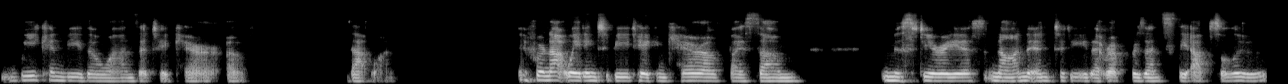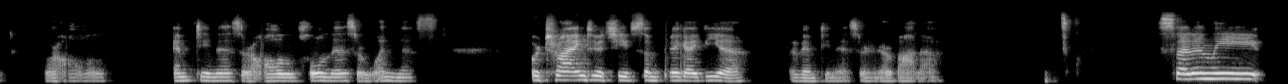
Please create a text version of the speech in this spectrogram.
we can be the ones that take care of that one. If we're not waiting to be taken care of by some mysterious non entity that represents the absolute, or all emptiness or all wholeness or oneness, or trying to achieve some big idea of emptiness or nirvana. Suddenly,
